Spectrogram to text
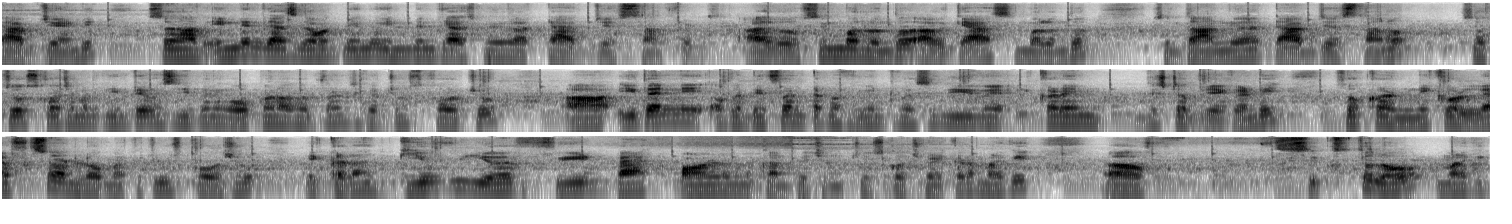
ట్యాప్ చేయండి. సో నాది ఇండియన్ గ్యాస్ కాబట్టి నేను ఇండియన్ గ్యాస్ మీద ట్యాప్ చేస్తాను ఫ్రెండ్స్. అది సింబల్ ఉందో అది గ్యాస్ సింబల్ ఉందో సో దాని మీద ట్యాప్ చేస్తాను. సో చూసుకోవచ్చు మనకి ఇంటర్ఫేస్ ఈ ఓపెన్ అవుతుంది ఫ్రెండ్స్ ఇక్కడ చూసుకోవచ్చు. ఇదన్నీ ఒక డిఫరెంట్ టైప్ ఆఫ్ ఇంటర్ఫేస్ ఇది ఇక్కడ ఏం డిస్టర్బ్ చేయకండి. సో ఇక్కడ నీకు లెఫ్ట్ సైడ్లో మనకి చూసుకోవచ్చు. ఇక్కడ గివ్ యువర్ ఫీడ్బ్యాక్ ఆన్లైన్ కనిపించింది. చూసుకోవచ్చు. ఇక్కడ మనకి సిక్స్త్లో మనకి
